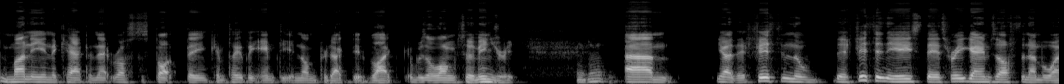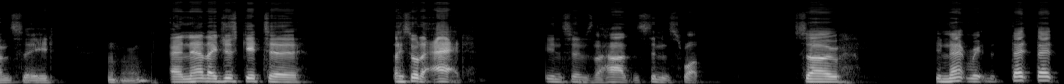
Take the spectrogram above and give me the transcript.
money in the cap and that roster spot being completely empty and non-productive, like it was a long-term injury. Mhm. Um, you know, they're fifth in the they're fifth in the East. They're three games off the number one seed, Mhm. and now they just get to they sort of add in terms of the Harden Simmons swap. So, in that re- that that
